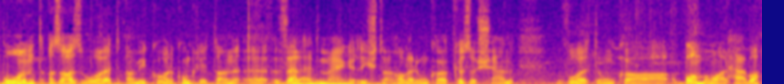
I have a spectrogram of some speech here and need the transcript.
pont az az volt, amikor konkrétan veled meg István haverunkkal közösen voltunk a Bamba Marhába,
